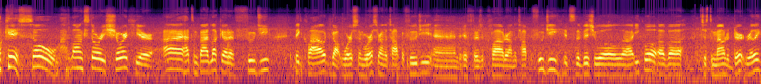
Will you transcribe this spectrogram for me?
Okay, so long story short here, I had some bad luck out at Fuji. A big cloud got worse and worse around the top of Fuji, and if there's a cloud around the top of Fuji, it's the visual uh, equal of uh, just a mound of dirt, really.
